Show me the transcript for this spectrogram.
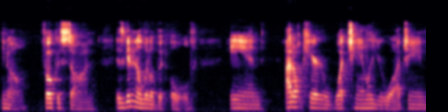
you know, focused on is getting a little bit old. And I don't care what channel you're watching,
